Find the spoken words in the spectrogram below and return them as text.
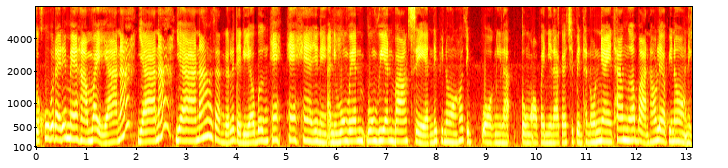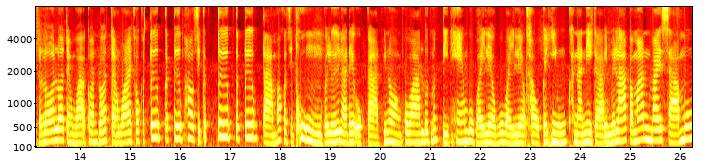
กับคู่บ่ได้ได้แม่หามไว้อยานะอยานะอยานะว่าซั่นก็เลยได้เลี้ยวเบิ่งแฮ่แฮ่แฮ่อยู่นี่อันนี้วงเวียนวงเวียนบางแสนนี่พี่น้องเฮาสิออกนี่ละตรงออกไปนี่แหละก็สิเป็นถนนใหญ่ทางเมืองบานเฮาแล้วพี่น้องอันนี้ก็รอรอจังหวะก่อนรอจังหวะเขากระตืบกระตืบเฮาสิกระตืบกระตืบตามเฮาก็สิพุ่งไปเลยล่ะได้โอกาสพี่น้อง เพราะว่ารถมันติดแฮงบ่ไหวแล้วบ่ไหวแล้วเขาก็หิวขณะนี้ก็เป็นเวลาประมาณบ่าย3โมง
